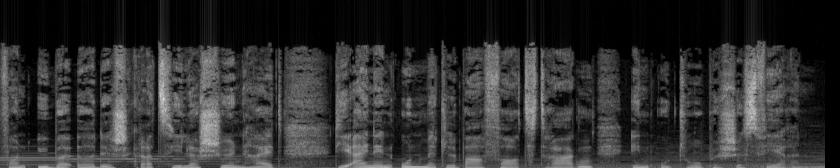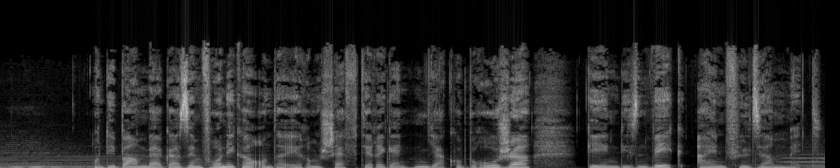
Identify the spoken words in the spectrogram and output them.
von überirdisch graziler Schönheit, die einen unmittelbar forttragen in utopische Sphären. Und die Bamberger Symphoniker unter ihrem Chefdirigenten Jakob Ruja gehen diesen Weg einfühlsam mit.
